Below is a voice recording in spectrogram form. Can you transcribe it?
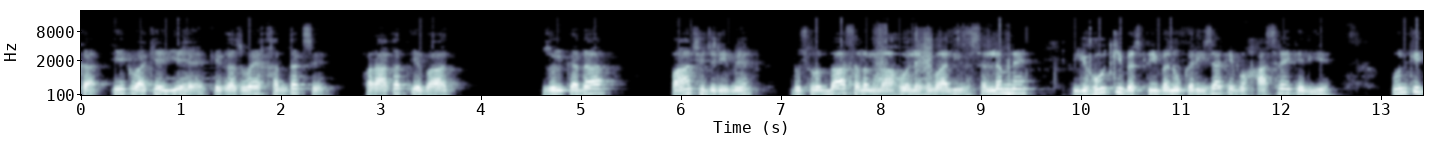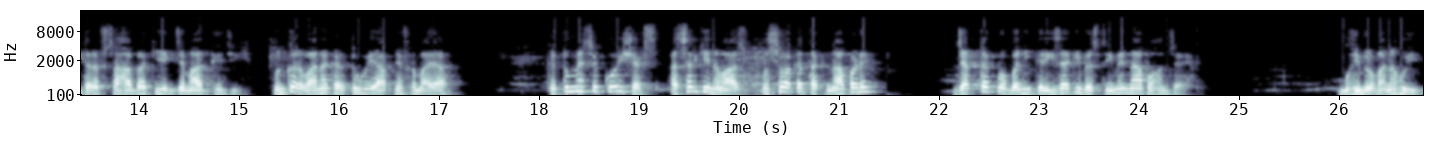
کا ایک واقعہ یہ ہے کہ غزوہ خندق سے فراغت کے بعد ذوالقدہ پانچ ہجری میں رسول اللہ صلی اللہ علیہ وآلہ وسلم نے یہود کی بستی بنو کریزہ کے محاصرے کے لیے ان کی طرف صحابہ کی ایک جماعت بھیجی۔ ان کو روانہ کرتے ہوئے آپ نے فرمایا کہ تم میں سے کوئی شخص عصر کی نماز اس وقت تک نہ پڑھے جب تک وہ بنی کریزہ کی بستی میں نہ پہنچ جائے۔ مہم روانہ ہوئی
